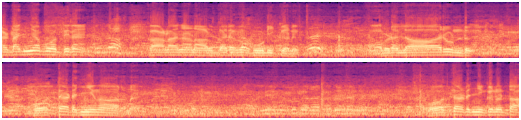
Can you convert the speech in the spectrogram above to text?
എടഞ്ഞ പോത്തിനെ കാണാനാണ് ആൾക്കാരൊക്കെ കൂടിക്കണ്. ഇവിടെ എല്ലാരും ഉണ്ട്. പോത്ത് അടഞ്ഞെന്നാ പറഞ്ഞത് പോത്ത് അടഞ്ഞിക്കണട്ടാ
